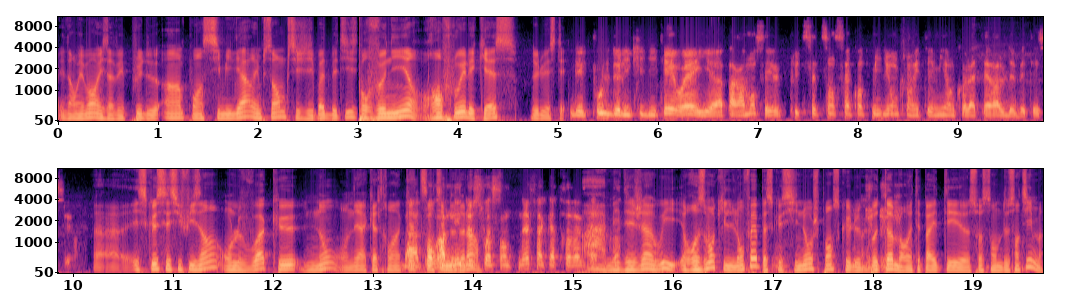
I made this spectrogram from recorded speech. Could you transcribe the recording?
énormément. Ils avaient plus de 1,6 milliard, il me semble, si je dis pas de bêtises, pour venir renflouer les caisses de l'UST. Des poules de liquidité, ouais. Apparemment, c'est plus de 750 millions qui ont été mis en collatéral de BTC. Euh, est-ce que c'est suffisant? On le voit que non. On est à 84 bah, de dollars. 69 à 84. Ah, mais déjà, oui. Heureusement qu'ils l'ont fait parce que sinon, je pense que le bottom n'aurait pas été 62 euh, centimes.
